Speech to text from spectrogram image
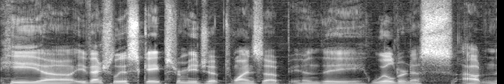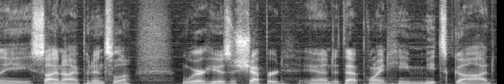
he uh, eventually escapes from Egypt, winds up in the wilderness out in the Sinai Peninsula, where he is a shepherd, and at that point he meets God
